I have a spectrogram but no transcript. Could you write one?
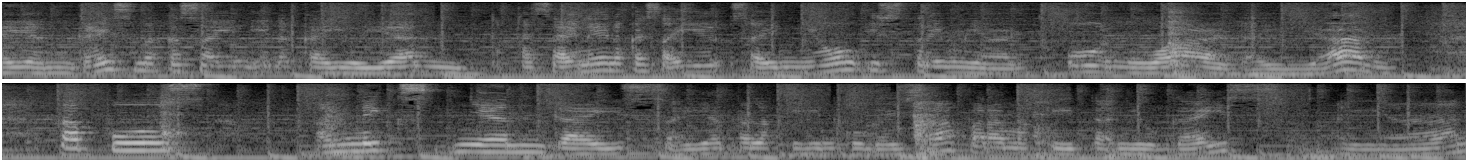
Ayan guys, nakasign in na kayo yan. Nakasign na yun nakasign sa inyong StreamYard onward. Ayan. Tapos, ang next niyan guys, ayan, palakihin ko guys ha, para makita nyo guys. Ayan.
